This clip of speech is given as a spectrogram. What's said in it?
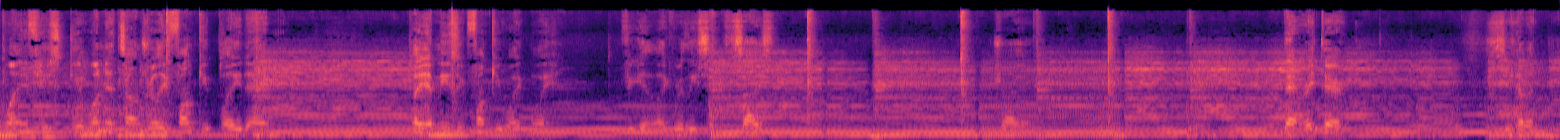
get one if you get one that sounds really funky, play that play that music funky white boy. If you get like really synthesized. Try it. That right there. See how that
